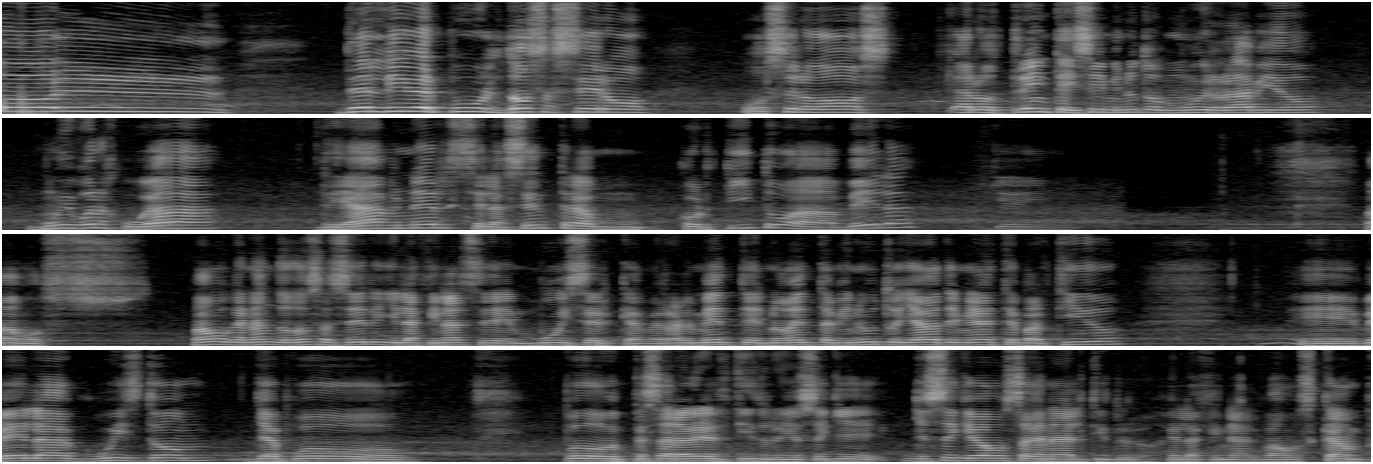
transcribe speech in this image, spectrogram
Gol del Liverpool, 2 a 0 o 0 2 a los 36 minutos, muy rápido. Muy buena jugada de Abner, se la centra cortito a Vela. Vamos, vamos ganando 2 a 0 y la final se ve muy cerca. Realmente 90 minutos, ya va a terminar este partido. Eh, Vela, Wisdom, ya puedo puedo empezar a ver el título. Yo sé que yo sé que vamos a ganar el título en la final. Vamos, Camp.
